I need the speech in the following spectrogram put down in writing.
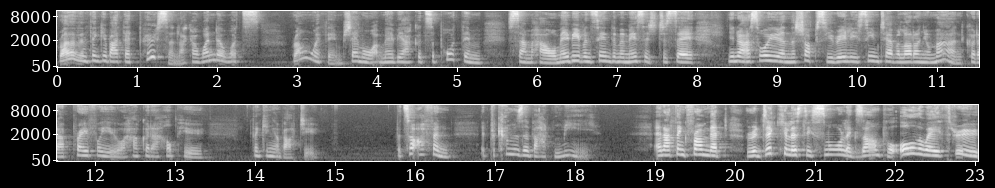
Rather than thinking about that person, like, I wonder what's wrong with them. Shame or what? Maybe I could support them somehow, or maybe even send them a message to say, you know, I saw you in the shops. You really seem to have a lot on your mind. Could I pray for you, or how could I help you? Thinking about you. But so often it becomes about me. And I think from that ridiculously small example all the way through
